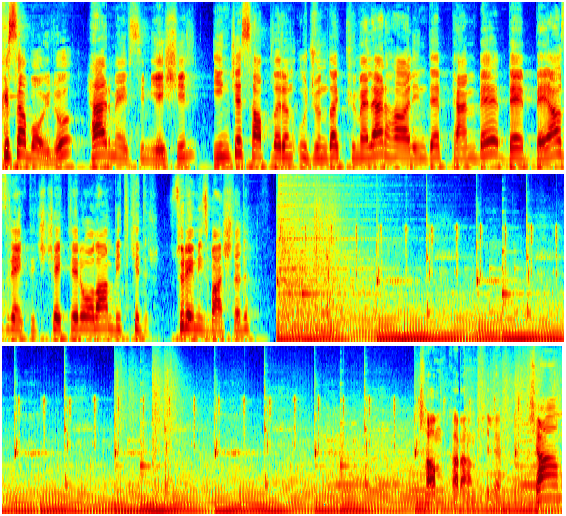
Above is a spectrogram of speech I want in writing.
Kısa boylu, her mevsim yeşil, ince sapların ucunda kümeler halinde pembe ve beyaz renkli çiçekleri olan bitkidir. Süremiz başladı. Çam karanfili. Çam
